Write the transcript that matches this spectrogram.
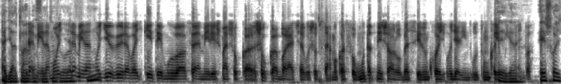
egyáltalán remélem, hogy, róla. remélem, hmm. hogy jövőre vagy két év múlva a felmérés már sokkal, sokkal barátságosabb számokat fog mutatni, és arról beszélünk, hogy, hogy elindultunk a irányba. És hogy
